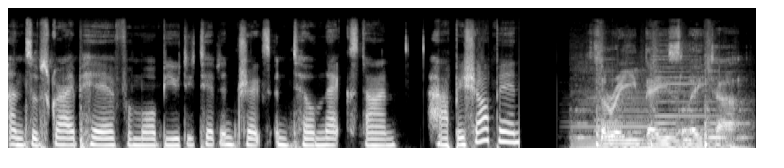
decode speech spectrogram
and subscribe here for more beauty tips and tricks. Until next time, happy shopping! Three days later.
